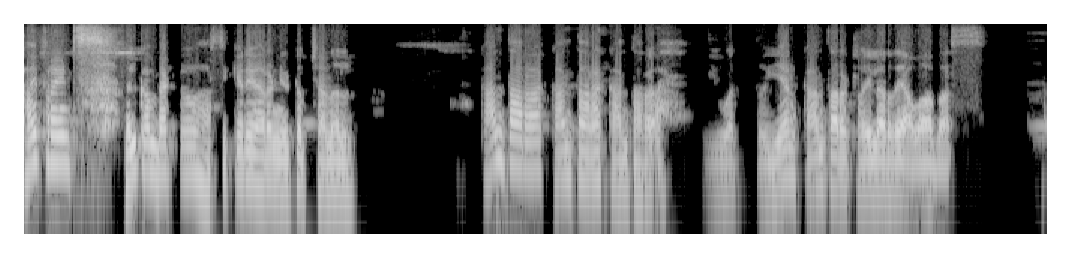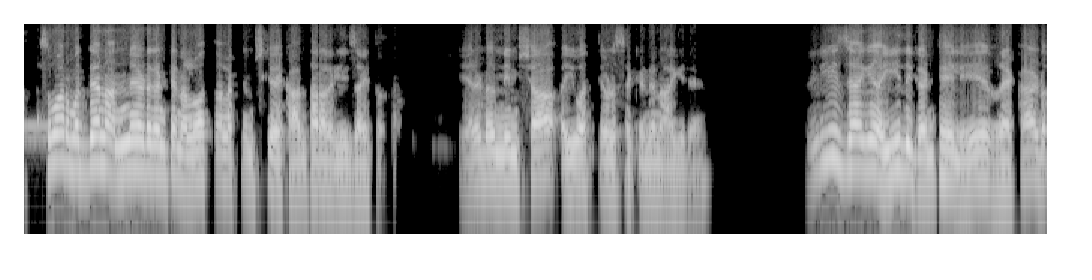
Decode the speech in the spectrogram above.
Hi friends welcome back to Harsikere Haran YouTube channel Kantara Kantara Kantara. ಇವತ್ತು ಏನ್ ಕಾಂತಾರ ಟ್ರೈಲರ್ದೆ ಅವಾ ಬಾಸ್. ಸುಮಾರು ಮಧ್ಯಾಹ್ನ ಹನ್ನೆರಡು ಗಂಟೆ ನಲವತ್ನಾಲ್ಕು ನಿಮಿಷಕ್ಕೆ ಕಾಂತಾರ ರಿಲೀಸ್ ಆಯ್ತು. ಎರಡು ನಿಮಿಷ ಐವತ್ತೇಳು ಸೆಕೆಂಡ್ ಏನೋ ಆಗಿದೆ. ರಿಲೀಸ್ ಆಗಿ ಐದು ಗಂಟೆಯಲ್ಲಿ ರೆಕಾರ್ಡ್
